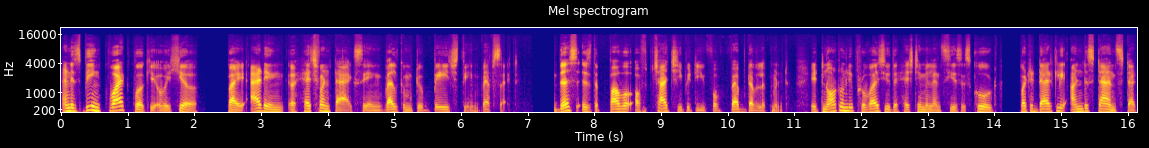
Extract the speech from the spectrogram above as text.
And is being quite quirky over here by adding a h1 tag saying welcome to beige theme website. This is the power of ChatGPT for web development. It not only provides you the HTML and CSS code, but it directly understands that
